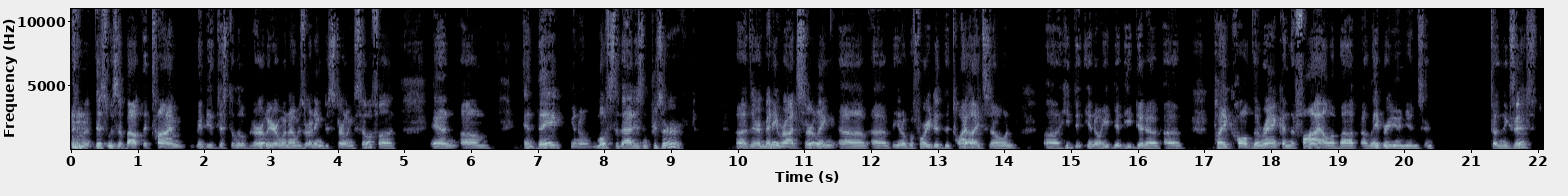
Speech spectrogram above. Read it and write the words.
this was about the time maybe just a little bit earlier when I was writing to Stirling Silliphant, and um and they you know most of that isn't preserved. Uh, there are many Rod Serling, uh, uh, you know, before he did the Twilight Zone uh, he did, you know, he did he did a, a, play called The Rank and the File about uh, labor unions, and doesn't exist.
